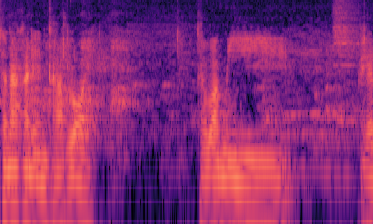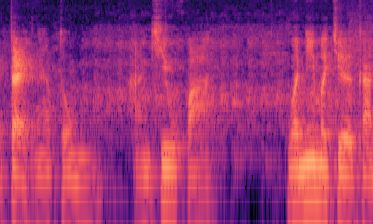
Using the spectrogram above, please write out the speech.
ชนะคะแนนขาดลอย แต่ว่ามีแผลแตกนะครับ ตรงหางคิ้วขวา วันนี้มาเจอกัน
